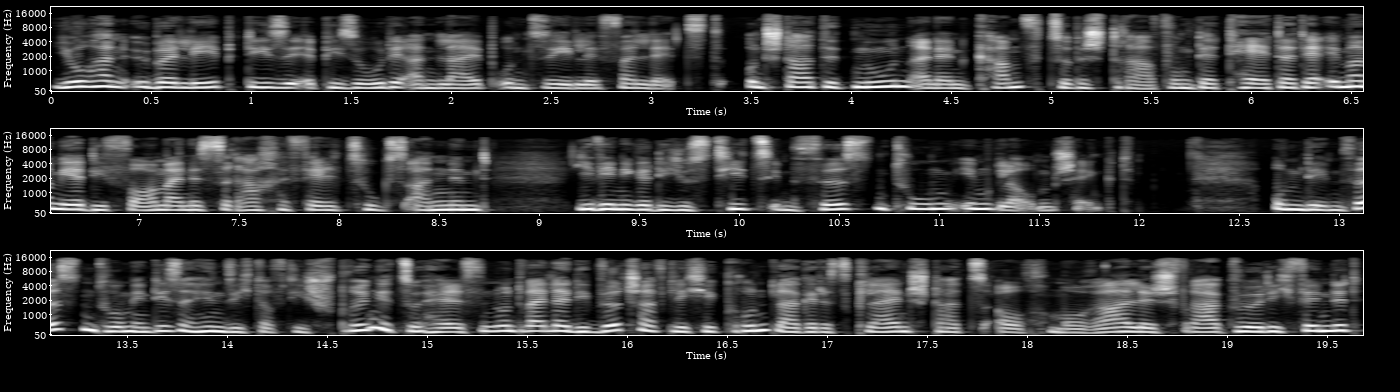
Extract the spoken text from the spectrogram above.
Johann überlebt diese Episode an Leib und Seele verletzt und startet nun einen Kampf zur Bestrafung der Täter, der immer mehr die Form eines Rachefeldzugs annimmt, je weniger die Justiz im Fürstentum ihm Glauben schenkt. Um dem Fürstentum in dieser Hinsicht auf die Sprünge zu helfen und weil er die wirtschaftliche Grundlage des Kleinstaats auch moralisch fragwürdig findet,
